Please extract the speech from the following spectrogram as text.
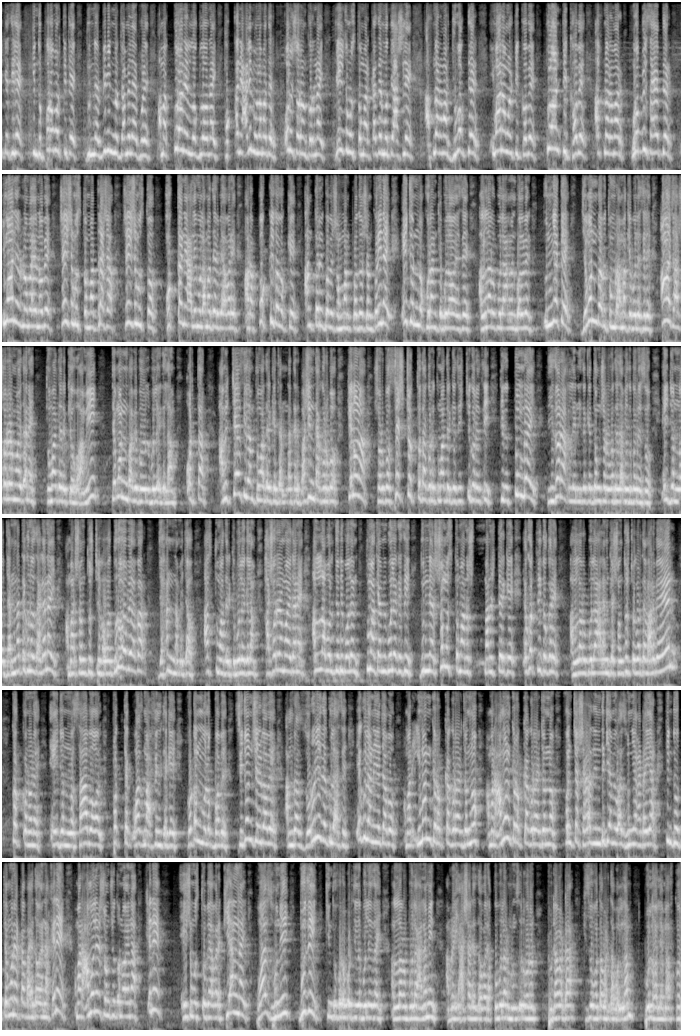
শিখেছিলে, কিন্তু পরবর্তীতে দুনিয়ার বিভিন্ন ঝামেলায় পড়ে আমার কোরআনের লগলো নাই, হক্কানি আলিম ওলামাদের অনুসরণ করো নাই। যেই সমস্ত আমার কাজের মধ্যে আসলে আপনার আমার যুবকদের ইমান আমল ঠিক হবে, কোরআন ঠিক হবে, আপনার আমার মুরব্বী সাহেবদের ইমানের নবায়ন হবে, সেই সমস্ত মাদ্রাসা, সেই সমস্ত হক্কানি আলিমুল আমাদের ব্যাপারে আমরা প্রকৃতপক্ষে আন্তরিকভাবে সম্মান প্রদর্শন করি নাই। এই জন্য কোরআনকে বলা হয়েছে, আল্লাহ রবুল আলমিন বলবেন, দুনিয়াতে যেমনভাবে তোমরা আমাকে বলেছিলে, আজ আসরের ময়দানে তোমাদেরকেও আমি তেমন ভুল ভুলে বলে গেলাম। অর্থাৎ আমি চেয়েছিলাম তোমাদেরকে জান্নাতের বাসিন্দা করব। কেননা সর্বশ্রেষ্ঠতা করে তোমাদেরকে সৃষ্টি করেছি, কিন্তু তোমরাই নিজে রাখলে নিজেকে ধ্বংসের পথে দাবি করেছ। এই জন্য জান্নাতে কোনো জায়গা নাই, আমার সন্তুষ্টি হওয়া দূর হবে আবার। জাহান নামে যাও। আজ তোমাদেরকে বলে গেলাম হাসরের ময়দানে আল্লাহ বল যদি বলেন, তোমাকে আমি বলে গেছি, দুনিয়ার সমস্ত মানুষ মানুষদেরকে একত্রিত করে আল্লাহ রবুল্লাহ আলমকে সন্তুষ্ট করতে পারবেন? কখনো নয়। এই জন্য সাবল প্রত্যেক ওয়াজ মাহফিল থেকে গঠনমূলকভাবে, সৃজনশীলভাবে আমরা জরুরি যেগুলো আছে এগুলো নিয়ে যাব। আমার ইমানকে রক্ষা করার জন্য, আমার আমলকে রক্ষা করার জন্য পঞ্চাশ সারা দিন থেকে আমি ওয়াজ শুনিয়া কাটাই। আর কিন্তু তেমন একটা ফায়দা হয় না। কেনে? আমার আমলের সংশোধন হয় না। কেনে? এই সমস্ত ব্যাপারে খেয়াল নাই। ওয়াজ শুনি, বুঝি, কিন্তু পরবর্তীতে বলে যাই, আল্লাহ রবুল্লাহ আলমিন, আমরা এই আশারে যাওয়ার কবুলার মঞ্জুর করুন। টুটাবাটা কিছু কথাবার্তা বললাম, ভুল হলে মাফ করে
